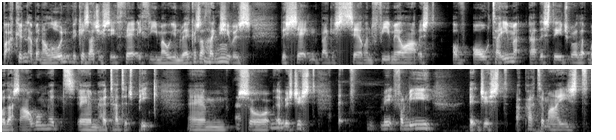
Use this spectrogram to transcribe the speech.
but I couldn't have been alone because, as you say, 33 million records. I, I think know. she was the second biggest selling female artist of all time at, at the stage where, the, where this album had um, had hit its peak. Um, so it was just, it, mate, for me, it just epitomised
